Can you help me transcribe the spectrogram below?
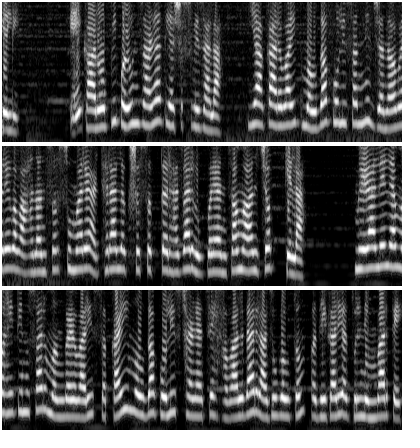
केली. एक आरोपी पळून जाण्यात यशस्वी झाला. या कारवाईत मौदा पोलिसांनी जनावरे व वाहनांसह सुमारे अठरा लक्ष सत्तर हजार रुपयांचा माल जप्त केला. मिळालेल्या माहितीनुसार मंगळवारी सकाळी मौदा पोलीस ठाण्याचे हवालदार राजू गौतम अधिकारी अतुल निंबारते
